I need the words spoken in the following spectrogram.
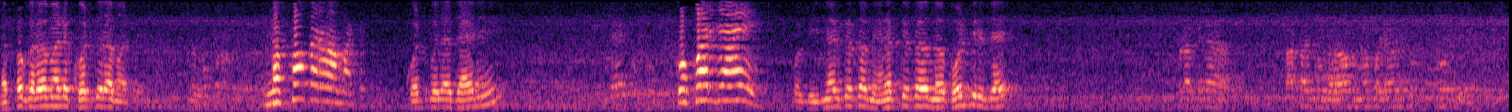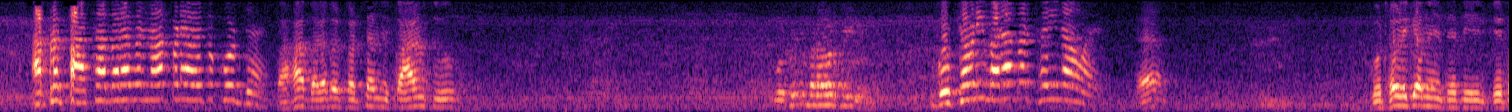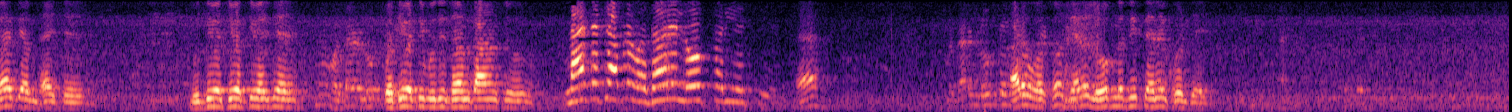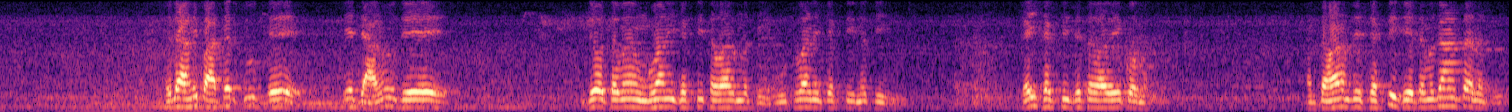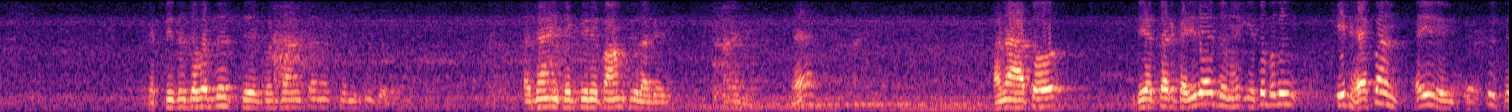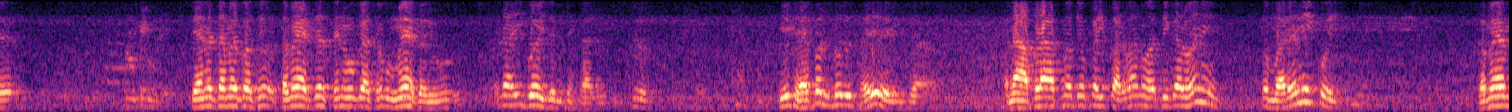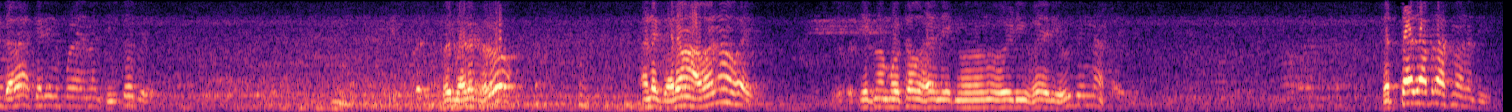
નફો કરવા માટે ખોટ કરવા માટે? નફો કરવા માટે. ખોટ બધા જાય નહીં? કોપર જાય. પણ બિઝનેસ કરતા મહેનત કરતા ખોટ રીતે જાય? આપડે પાછા બરાબર ના પડ્યા હોય તો ખોટ જાય. હા બરાબર પડતા નહીં. કારણ શું? ગોઠવણી બરાબર થઈ ના હોય. ગોઠવણી કેમ નહીં થતી? ફેરફાર કેમ થાય છે? બુદ્ધિ ઓછી વધતી હોય છે? ઓછી વધતી બુદ્ધિ થવાનું કારણ શું? ના કે છે આપણે વધારે લોભ કરીએ છીએ. હે? અરે ઓછો જેને લોભ નથી તેને ખોટ જાય. એટલે આની પાછળ શું છે? એ જાણવું છે. જો તમે ઊંઘવાની શક્તિ તમારી નથી, ઉઠવાની શક્તિ નથી, કઈ શક્તિ છે તમારે એ કોને અને તમારા જે શક્તિ છે તમે જાણતા નથી. શક્તિ તો જબરદસ્ત છે, પણ જાણતા નથી શું કરો અજાણી શક્તિ ને કામ શું લાગે હે? અને આ તો જે અત્યારે કરી રહ્યા છો ને, એ તો બધું ઇટ હેપન થઈ રહ્યું છે. શું છે? તેને તમે કહો છો તમે એડજસ્ટ થઈને હું કહો છો મેં કર્યું. એટલે ઇગોઇઝમ છે ખાલી. ઇટ હેપન બધું થઈ રહ્યું છે. અને આપણા હાથમાં જો કઈ કરવાનો અધિકાર હોય ને તો મરે નહીં કોઈ. તમે એમ દવા કરીને પણ એને જીવતો જ મરે ખરો? અને ઘરે આવવાના હોય. એકનો મોટો હોય ને એકનો નાનો ઓયડી હોય એવું જ ના થાય. સત્તા જ આપણા હાથમાં નથી.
